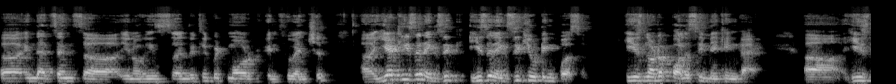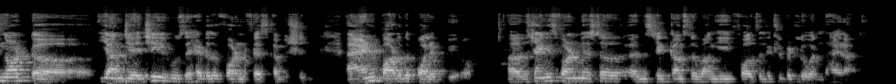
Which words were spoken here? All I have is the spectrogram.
uh, in that sense. Uh, you know, he's a little bit more influential. Uh, yet he's an exec- he's an executing person. He's not a policy making guy. Uh, he's not uh, Yang Jiechi, who's the head of the Foreign Affairs Commission and part of the Politburo. Uh, the Chinese foreign minister and state councillor Wang Yi falls a little bit lower in the hierarchy.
